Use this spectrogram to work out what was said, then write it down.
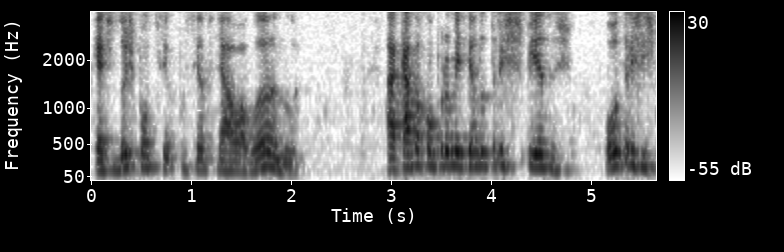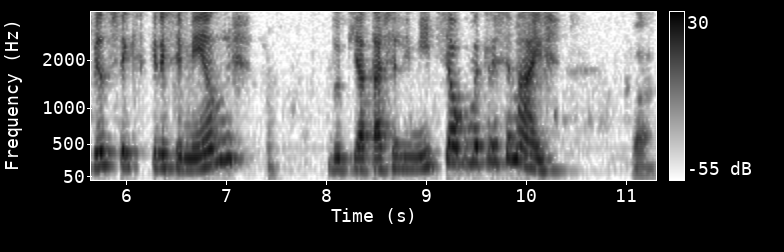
que é de 2,5% real ao ano, acaba comprometendo outras despesas. Outras despesas têm que crescer menos do que a taxa limite, se alguma crescer mais. Claro.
